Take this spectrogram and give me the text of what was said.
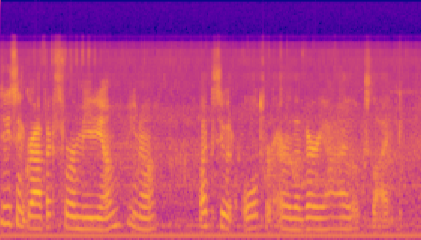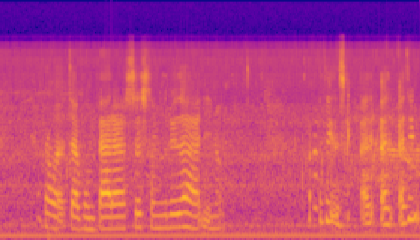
Decent graphics for a medium, you know. I'd like to see what ultra or the very high looks like. Probably have to have one badass system to do that, you know. I think this, I, I, I think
